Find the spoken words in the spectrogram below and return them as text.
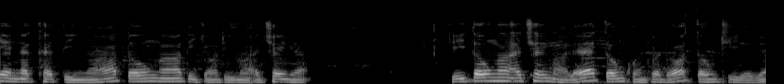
ရယ်နှစ်ခတ်ဒီ9 3 5ဒီကျွန်တော်ဒီမှာအချိန်မြဒီ3 5အချိန်မှာလည်း3ခွင်ထွက်တော့3ထီတယ်ဗျ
